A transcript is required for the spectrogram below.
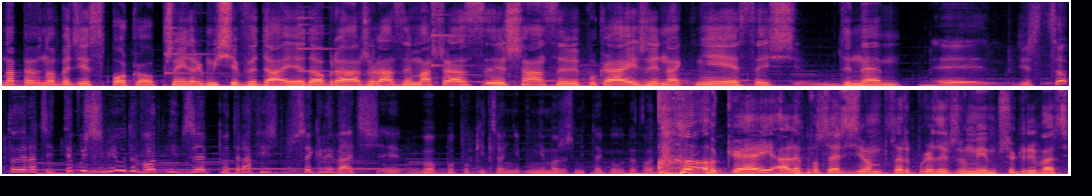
na pewno będzie spoko, przynajmniej tak mi się wydaje. Dobra, żelazny, masz teraz y, szansę, wypukaj, że jednak nie jesteś dnem. E, wiesz co, to raczej ty musisz mi udowodnić, że potrafisz przegrywać, e, bo, bo póki co nie, nie możesz mi tego udowodnić. Okej, ale po co ja ci mam pokazać, że umiem przegrywać?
